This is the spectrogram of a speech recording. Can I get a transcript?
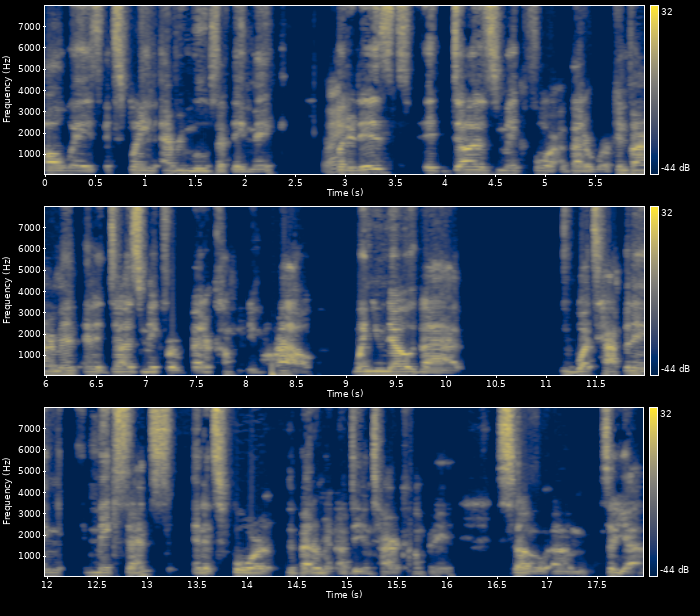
always explain every moves that they make. Right. But it is it does make for a better work environment and it does make for a better company morale when you know that what's happening makes sense and it's for the betterment of the entire company. So um, so yeah,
